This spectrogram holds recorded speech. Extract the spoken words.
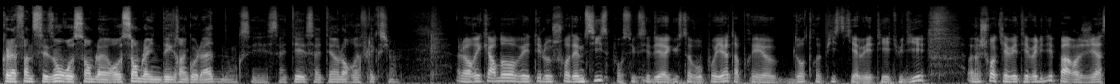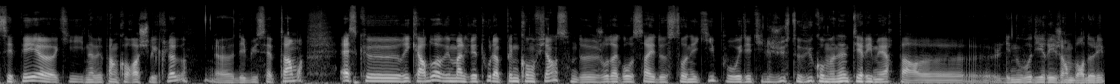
que la fin de saison ressemble à, ressemble à une dégringolade. Donc ça a, été, ça a été leur réflexion. Alors Ricardo avait été le choix d'M6 pour succéder à Gustavo Poyet après euh, d'autres pistes qui avaient été étudiées. Un choix qui avait été validé par GACP euh, qui n'avait pas encore acheté le club euh, début septembre. Est-ce que Ricardo avait malgré tout la pleine confiance de Joda Grossa et de son équipe ou était-il juste vu comme un intérimaire par les nouveaux dirigeants bordelais?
